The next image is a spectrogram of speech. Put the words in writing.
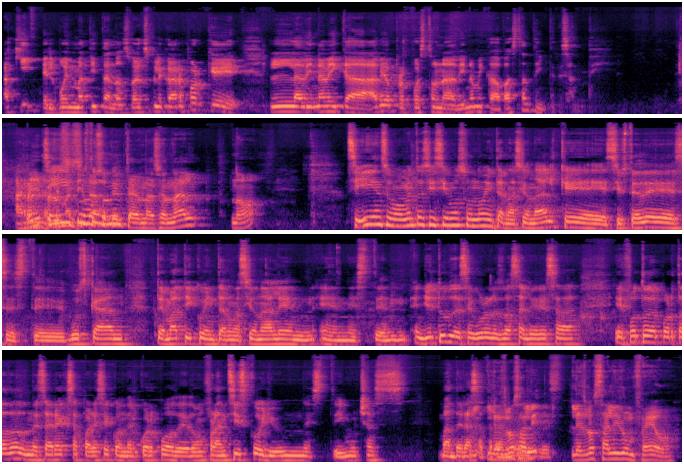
aquí el buen Matita nos va a explicar porque la dinámica, había propuesto una dinámica bastante interesante. Oye, pero sí, hicimos un internacional, ¿no? Sí, en su momento sí hicimos uno internacional que si ustedes este, buscan temático internacional en, en, este, en, YouTube, de seguro les va a salir esa eh, foto de portada donde Sarex aparece con el cuerpo de Don Francisco y, un, este, y muchas banderas atrás. Les va, a salir, les va a salir un feo.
